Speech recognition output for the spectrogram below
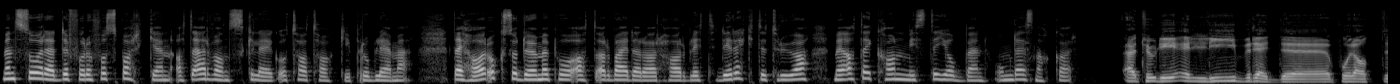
men så redde for å få sparken at det er vanskelig å ta tak i problemet. De har også dømme på at arbeidere har blitt direkte trua med at de kan miste jobben om de snakker. Jeg tror de er livredde for at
